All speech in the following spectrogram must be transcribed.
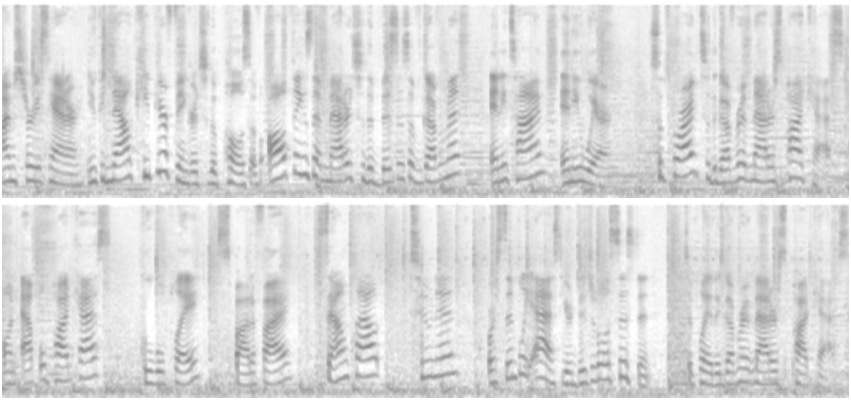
I'm Sharice Hanner. You can now keep your finger to the pulse of all things that matter to the business of government anytime, anywhere. Subscribe to the Government Matters podcast on Apple Podcasts, Google Play, Spotify, SoundCloud, TuneIn, or simply ask your digital assistant to play the Government Matters podcast.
